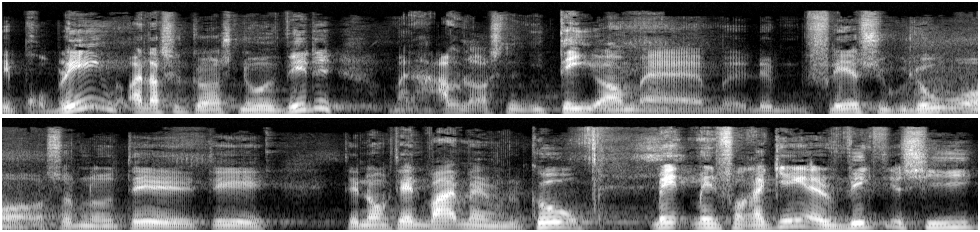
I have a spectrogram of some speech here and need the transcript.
det er et problem, og der skal gøres noget ved det. Man har vel også en idé om, at øh, flere psykologer og sådan noget, det, det, det er nok den vej, man vil gå. Men, men for regeringen er det vigtigt at sige,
